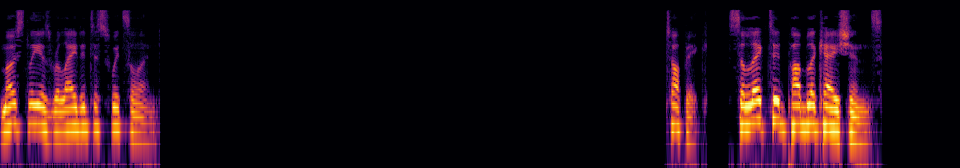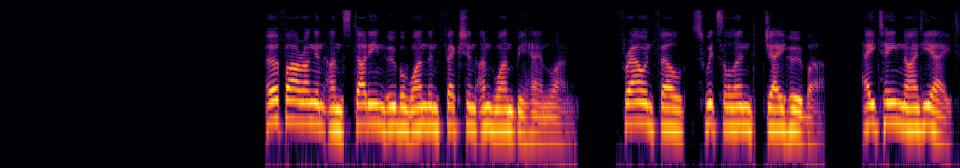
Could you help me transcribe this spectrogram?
mostly as related to Switzerland. Selected publications Erfahrungen und über Wundinfektion und Wundbehandlung. Frauenfeld, Switzerland, J. Huber. 1898.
